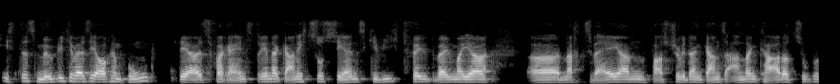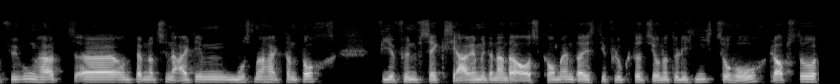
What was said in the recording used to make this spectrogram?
ist das möglicherweise auch ein Punkt, der als Vereinstrainer gar nicht so sehr ins Gewicht fällt, weil man ja äh, nach zwei Jahren fast schon wieder einen ganz anderen Kader zur Verfügung hat äh, und beim Nationalteam muss man halt dann doch vier, fünf, sechs Jahre miteinander auskommen. Da ist die Fluktuation natürlich nicht so hoch. Glaubst du,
